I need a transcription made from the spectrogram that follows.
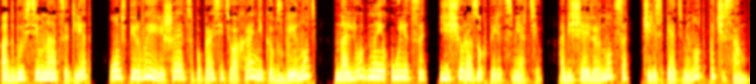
Отбыв 17 лет, он впервые решается попросить у охранника взглянуть на людные улицы еще разок перед смертью, обещая вернуться через пять минут по часам.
